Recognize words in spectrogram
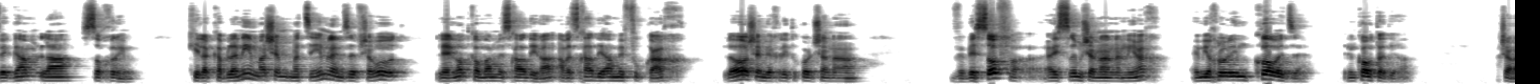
וגם לסוחרים. כי לקבלנים מה שמציעים להם זה אפשרות ליהנות כמובן משכר דירה, אבל שכר דירה מפוקח, לא שהם יחליטו כל שנה, ובסוף ה-20 שנה נניח, הם יוכלו למכור את זה, למכור את הדירה. עכשיו,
